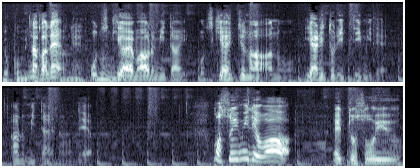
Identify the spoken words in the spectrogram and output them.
よく見なんかね。ね、お付き合い。いもあるみたい、お付き合いっていうのは、あの、やりとりっていう意味であるみたいなので、まあそういう意味では、えっと、そういう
